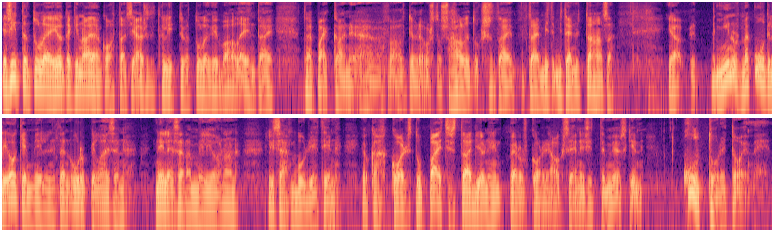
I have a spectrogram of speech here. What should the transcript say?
Ja sitten tulee jotakin ajankohtaisia asioita, jotka liittyvät tuleviin vaaleihin tai, tai paikkaan äh, valtioneuvostossa, hallituksessa tai, tai mitä, mitä nyt tahansa. Ja minus, mä kuuntelin oikein mielelläni tämän Urpilaisen 400 miljoonan lisäbudjetin, joka kohdistuu paitsi stadionin peruskorjaukseen, niin sitten myöskin kulttuuritoimeen.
